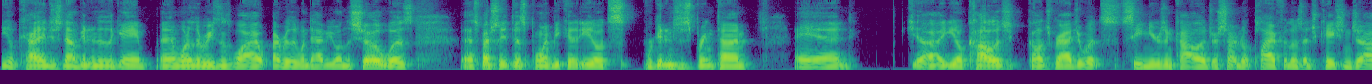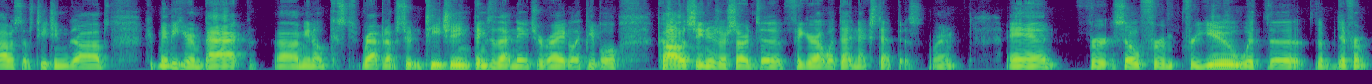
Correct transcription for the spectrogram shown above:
You know, kind of just now get into the game. And one of the reasons why I really wanted to have you on the show was, especially at this point, because you know it's we're getting into springtime, and uh, you know, college college graduates, seniors in college are starting to apply for those education jobs, those teaching jobs. Maybe hearing back, um, you know, wrapping up student teaching, things of that nature, right? Like people, college seniors are starting to figure out what that next step is, right? And for so for for you with the the different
